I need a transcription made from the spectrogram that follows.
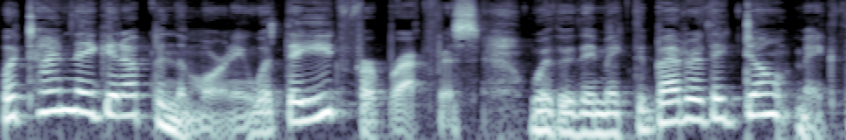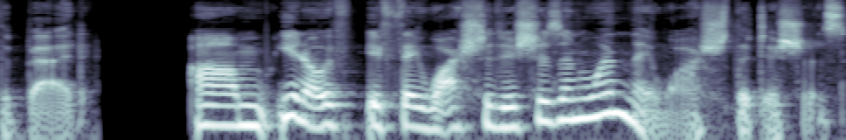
What time they get up in the morning, what they eat for breakfast, whether they make the bed or they don't make the bed. Um, you know, if, if they wash the dishes and when they wash the dishes.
